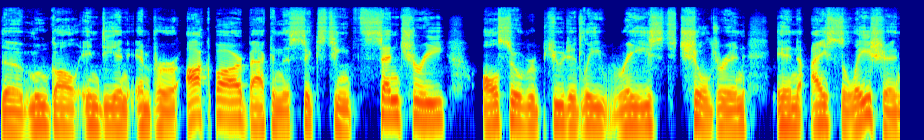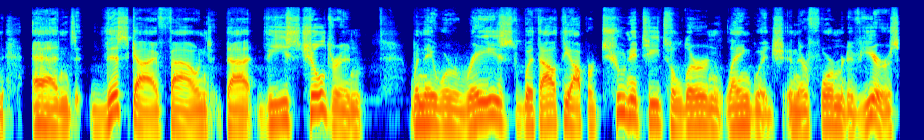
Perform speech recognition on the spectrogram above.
the Mughal Indian Emperor Akbar back in the 16th century also reputedly raised children in isolation. And this guy found that these children when they were raised without the opportunity to learn language in their formative years,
